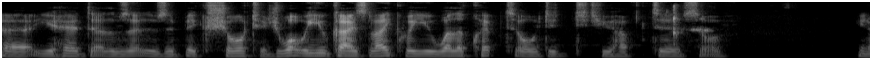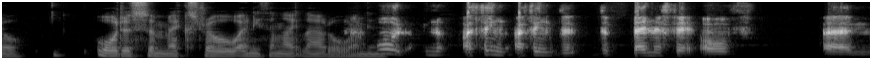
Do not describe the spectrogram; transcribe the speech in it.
uh, you heard that there was a, there was a big shortage. What were you guys like? Were you well equipped, or did, did you have to sort of, you know, order some extra or anything like that, or anything? Well, no, I think I think that the benefit of um,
